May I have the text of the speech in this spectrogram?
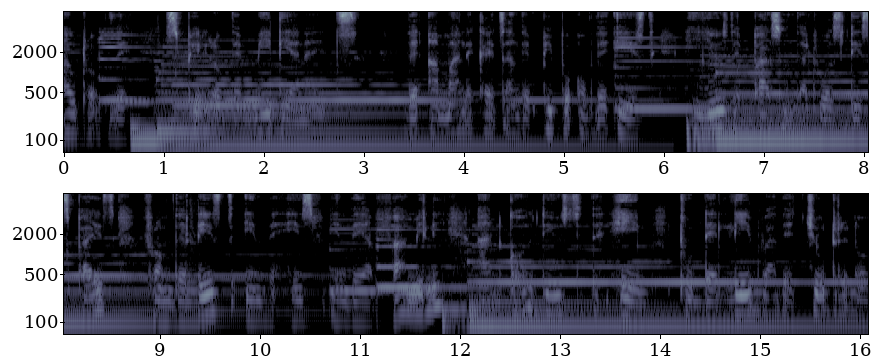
out of the spirit of the Midianites, the Amalekites, and the people of the east, he used a person that was despised from the least in, the, his, in their family, and God used him to deliver the children of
